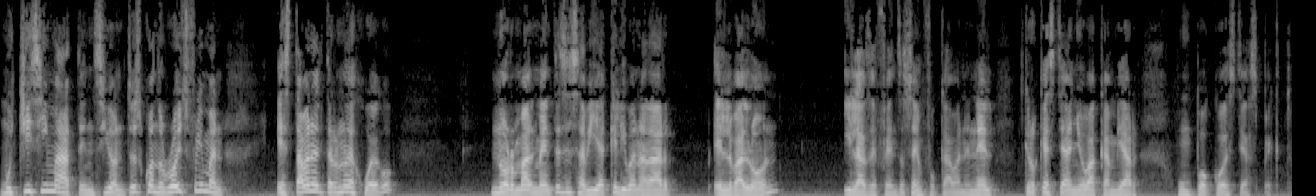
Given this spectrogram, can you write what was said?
muchísima atención. Entonces cuando Royce Freeman estaba en el terreno de juego, normalmente se sabía que le iban a dar el balón y las defensas se enfocaban en él. Creo que este año va a cambiar un poco este aspecto.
